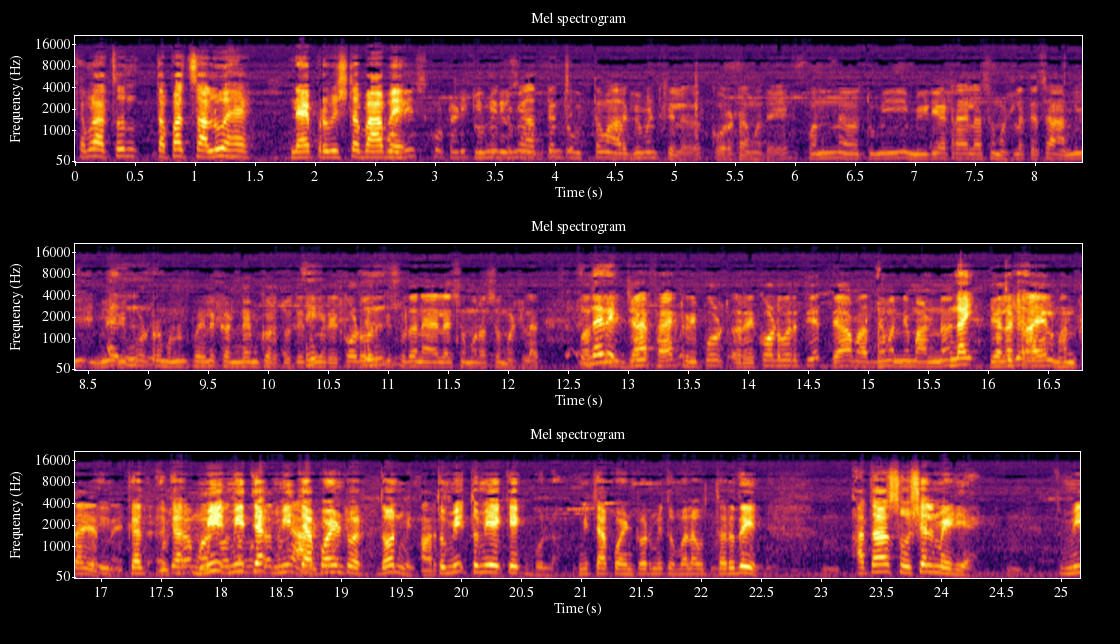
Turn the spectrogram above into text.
त्यामुळे अजून तपास चालू आहे. न्यायप्रविष्ट बाब आहे. तुम्ही तुम्ही अत्यंत उत्तम आर्ग्युमेंट केलं कोर्टामध्ये. पण तुम्ही मीडिया ट्रायल असं म्हटलं त्याचं आम्ही मी रिपोर्टर म्हणून पहिले कंडेम करतो. ते तुम्ही रेकॉर्डवरती सुद्धा न्यायालयासमोर असं नाही. ज्या फॅक्ट रिपोर्ट रेकॉर्डवरती आहेत त्या माध्यमांनी मांडणं नाही याला. ट्रायल म्हणता येत नाही. मी त्या पॉइंटवर दोन मिनिट तुम्ही तुम्ही एक एक बोला. मी त्या पॉइंटवर मी तुम्हाला उत्तर देईन. आता सोशल मीडिया आहे. मी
